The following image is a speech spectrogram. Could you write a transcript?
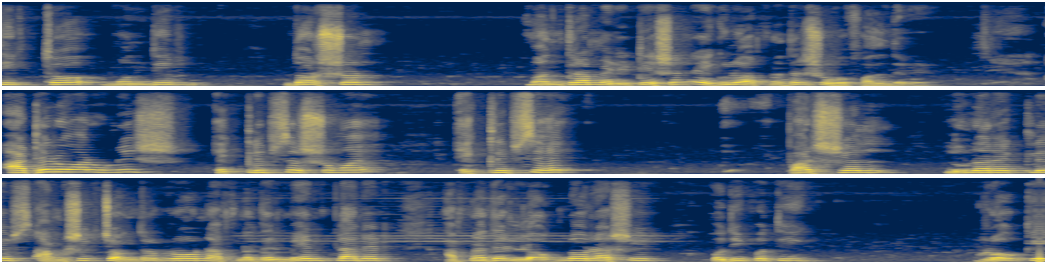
তীর্থ, মন্দির, দর্শন, মন্ত্রা মেডিটেশন এগুলো আপনাদের শুভ ফল দেবে। আঠেরো আর উনিশ এক্লিপসের সময় এক্লিপসে পার্শিয়াল লুনার এক্লিপস আংশিক চন্দ্রগ্রহণ আপনাদের মেন প্ল্যানেট আপনাদের লগ্ন রাশির অধিপতি গ্রহকে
